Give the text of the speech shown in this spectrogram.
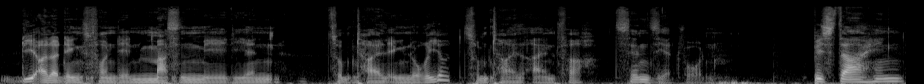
die allerdings von den Massenmedien zum Teil ignoriert, zum Teil einfach zensiert wurden. Bis dahin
